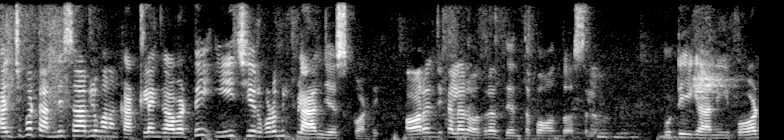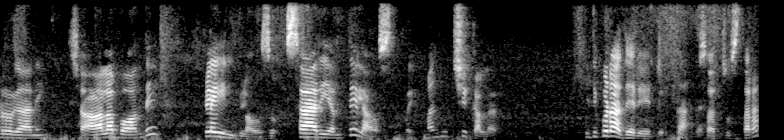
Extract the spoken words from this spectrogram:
కంచిపట్టు అన్నిసార్లు మనం కట్టలేం కాబట్టి ఈ చీర కూడా మీరు ప్లాన్ చేసుకోండి. ఆరెంజ్ కలర్ వదలద్దు ఎంత బాగుందో అసలు. బుటీ కానీ బార్డర్ కానీ చాలా బాగుంది. ప్లెయిన్ బ్లౌజ్ శారీ అంతా ఇలా వస్తుంది. మంచి కలర్ ఇది కూడా అదే రేటు. సార్ చూస్తారా?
